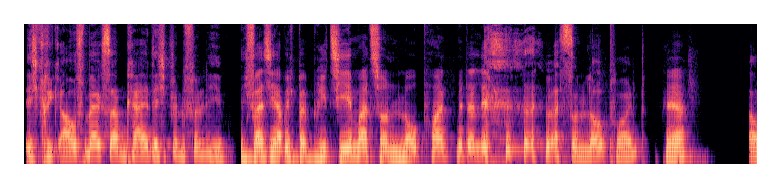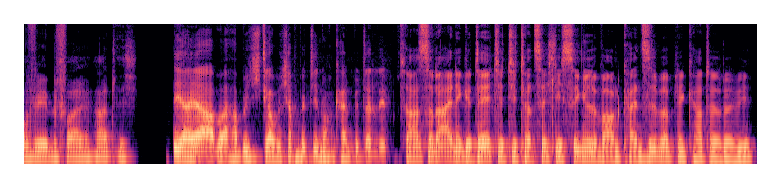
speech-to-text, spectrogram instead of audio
ich krieg Aufmerksamkeit, ich bin verliebt. Ich weiß nicht, habe ich bei Brizi jemals so einen Lowpoint miterlebt? Was so ein Lowpoint? ja? Auf jeden Fall hatte ich. Ja, ja, aber habe ich, glaube ich, habe mit dir noch keinen miterlebt. So hast du da eine gedatet, die tatsächlich Single war und keinen Silberblick hatte, oder wie?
